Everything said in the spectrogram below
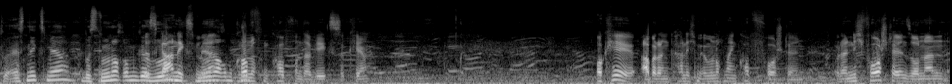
du isst nichts mehr, du bist nur noch im Gehirn, ist gar nichts mehr, nur noch im Kopf. nur noch im Kopf unterwegs, okay. Okay, aber dann kann ich mir immer noch meinen Kopf vorstellen. Oder nicht vorstellen, sondern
